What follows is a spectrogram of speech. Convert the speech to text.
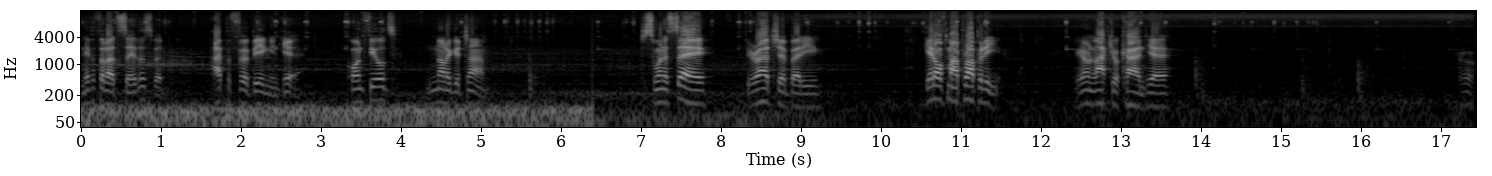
I never thought I'd say this, but I prefer being in here. Cornfields, not a good time. Just want to say, you're out here, buddy, get off my property. We don't like your kind here. Oh.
